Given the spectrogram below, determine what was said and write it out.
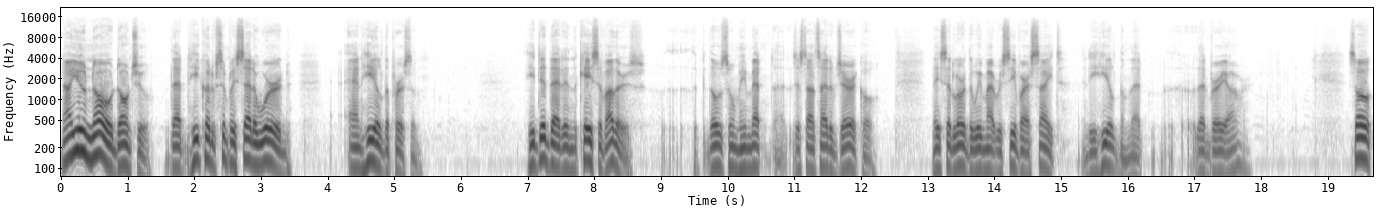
Now you know, don't you, that he could have simply said a word and healed the person. He did that in the case of others, those whom he met uh, just outside of Jericho. They said, Lord, that we might receive our sight, and he healed them that, that very hour. So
